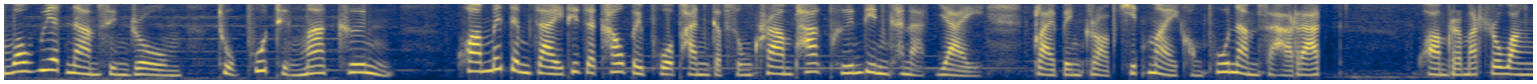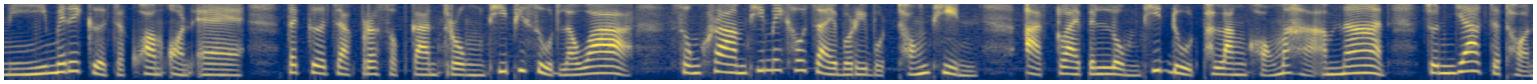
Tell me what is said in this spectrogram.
ำว่าเวียดนามซินโดรม ถูกพูดถึงมากขึ้นความไม่เต็มใจที่จะเข้าไปพัวพันกับสงครามภาคพื้นดินขนาดใหญ่ กลายเป็นกรอบคิดใหม่ของผู้นำสหรัฐ ความระมัดระวังนี้ไม่ได้เกิดจากความอ่อนแอ แต่เกิดจากประสบการณ์ตรงที่พิสูจน์แล้วว่า สงครามที่ไม่เข้าใจบริบทท้องถิ่น อาจกลายเป็นหล่มที่ดูดพลังของมหาอำนาจ จนยากจะถอน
